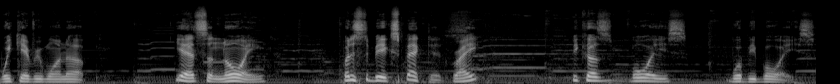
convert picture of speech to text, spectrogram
wake everyone up, yeah, it's annoying, but it's to be expected, right? Because boys will be boys.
